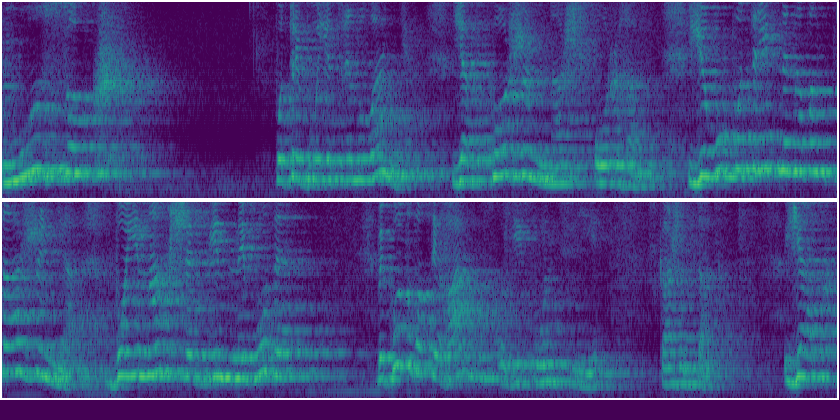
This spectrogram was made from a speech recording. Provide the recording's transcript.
Мозок потребує тренування, як кожен наш орган. Йому потрібне навантаження, бо інакше він не буде виконувати гарно свої функції, скажімо так. Як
